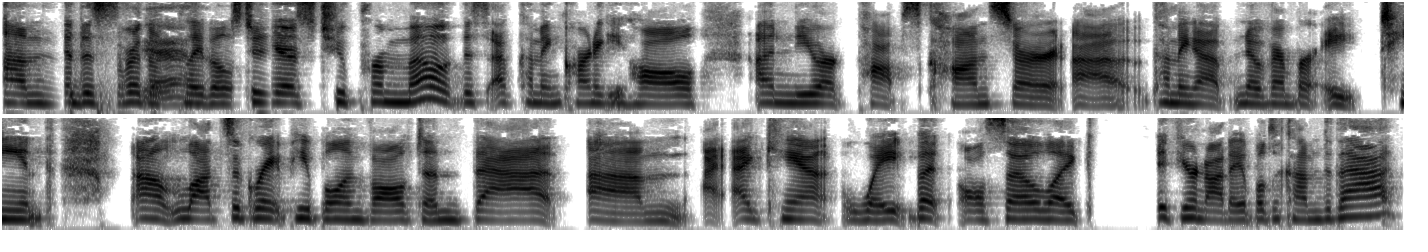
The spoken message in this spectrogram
Um, this over the Yeah. Playbill Studios to promote this upcoming Carnegie Hall uh, New York Pops concert uh, coming up November 18th. Uh, lots of great people involved in that. Um, I, I can't wait, but also like if you're not able to come to that,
